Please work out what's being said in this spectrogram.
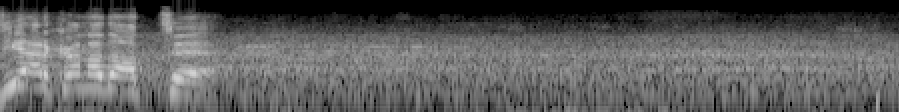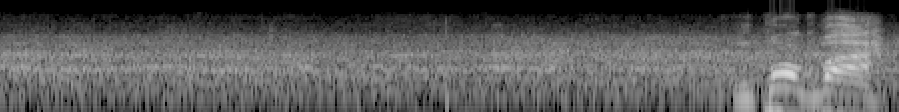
Diğer kanada attı. Pogba.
